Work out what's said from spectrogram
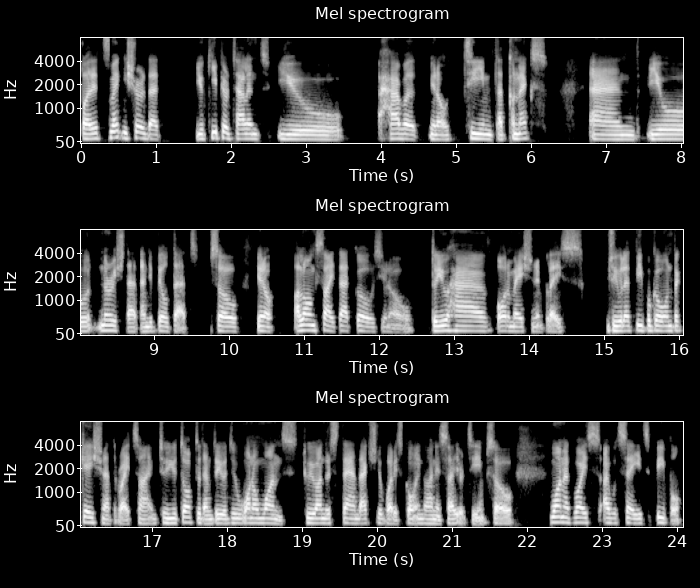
but it's making sure that you keep your talent, you have a, you know, team that connects and you nourish that and you build that. So, you know, alongside that goes, you know, do you have automation in place? Do you let people go on vacation at the right time? Do you talk to them? Do you do one on ones? Do you understand actually what is going on inside your team? So, one advice I would say it's people.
